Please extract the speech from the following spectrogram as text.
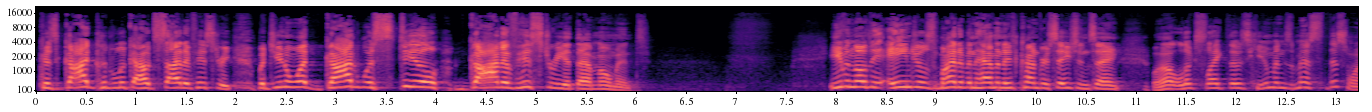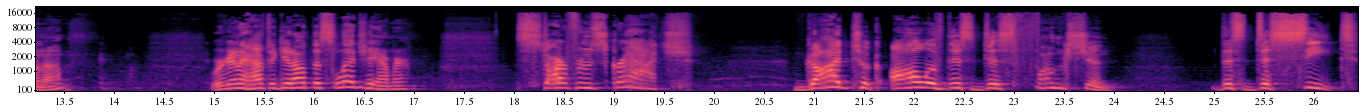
Because God could look outside of history. But you know what? God was still God of history at that moment. Even though the angels might have been having a conversation saying, Well, it looks like those humans messed this one up. We're going to have to get out the sledgehammer start from scratch. God took all of this dysfunction, this deceit,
